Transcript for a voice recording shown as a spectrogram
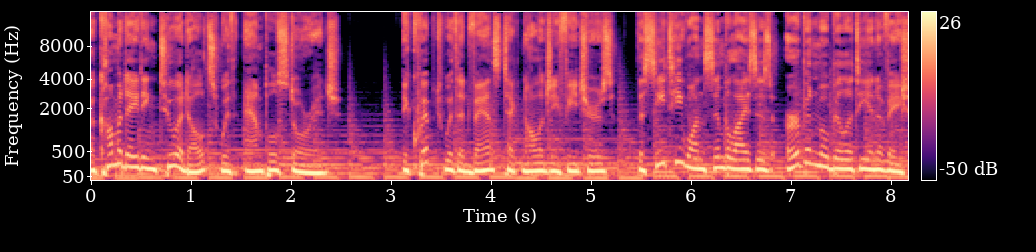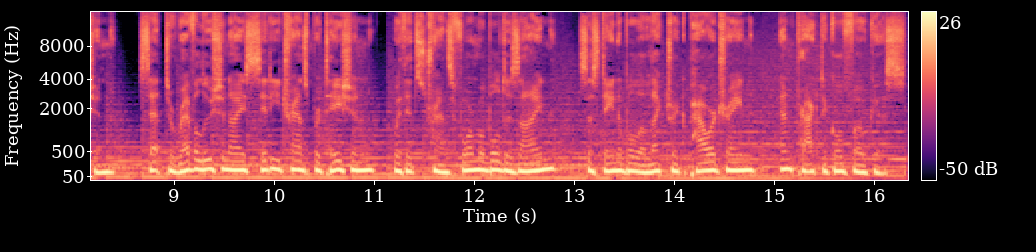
accommodating two adults with ample storage. Equipped with advanced technology features, the CT1 symbolizes urban mobility innovation set to revolutionize city transportation with its transformable design, sustainable electric powertrain, and practical focus.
